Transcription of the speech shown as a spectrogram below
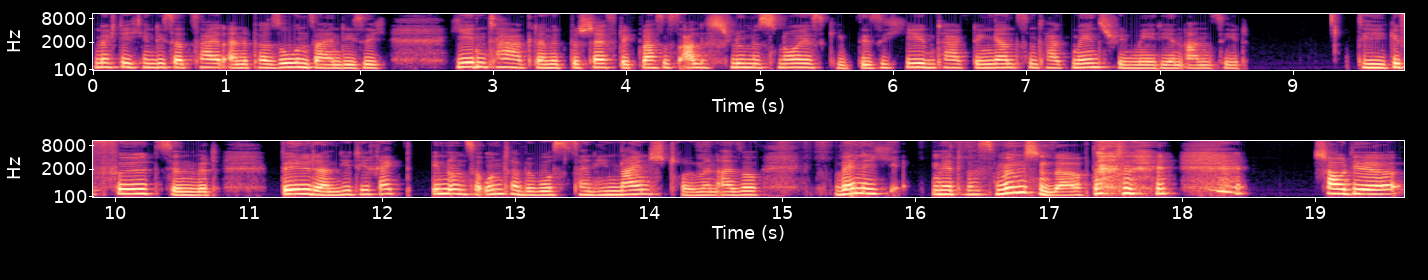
möchte ich in dieser Zeit eine Person sein, die sich jeden Tag damit beschäftigt, was es alles Schlimmes Neues gibt, die sich jeden Tag, den ganzen Tag Mainstream-Medien ansieht, die gefüllt sind mit Bildern, die direkt in unser Unterbewusstsein hineinströmen? Also, wenn ich mir etwas wünschen darf, dann schau dir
